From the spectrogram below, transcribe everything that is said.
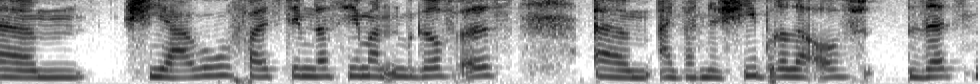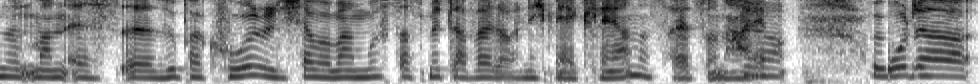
Ähm, Chiago, falls dem das jemand ein Begriff ist, ähm, einfach eine Skibrille aufsetzen und man ist äh, super cool. Und ich glaube, man muss das mittlerweile auch nicht mehr erklären. Das ist halt so ein Hype. Ja, Oder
